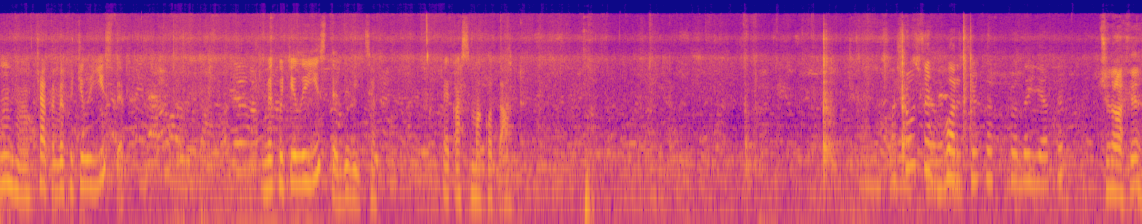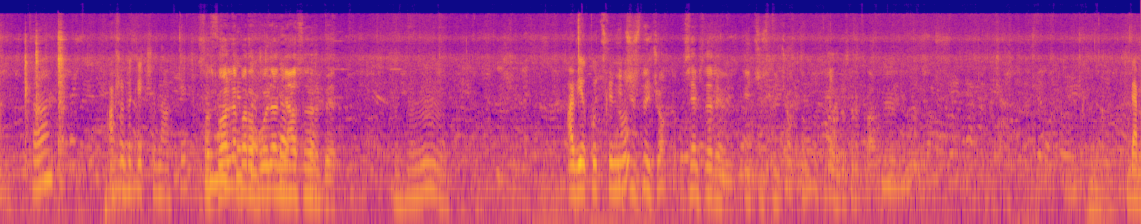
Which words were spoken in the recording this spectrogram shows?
вурда. Угу. Чата, ви хотіли їсти? Ви хотіли їсти? Дивіться, яка смакота. А в продаєте? Чинахи, А? А що таке чинахи? фасоля, бараболя, м'ясо, гриби. А в яку І ціну? чесничок 70 гривень. І чесничок, там ну, таке вже приправа. Дам.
